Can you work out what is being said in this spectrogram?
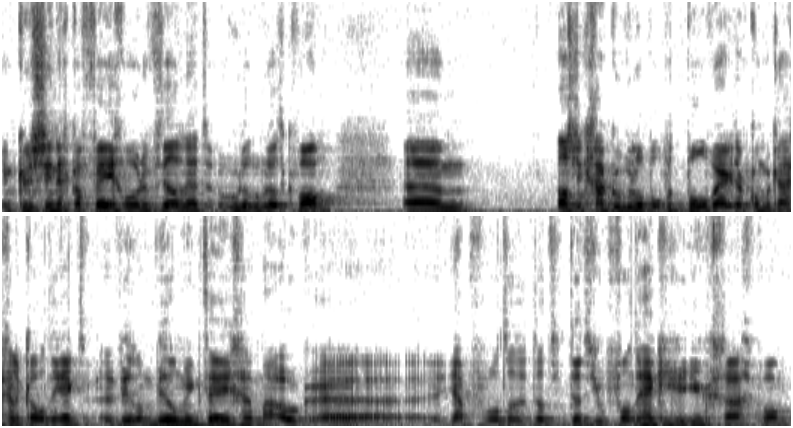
een, kunstzinnig café geworden. U vertelde net hoe, dat- hoe dat kwam. Ehm, als ik ga googlen op, op het bolwerk, dan kom ik eigenlijk al direct Willem Wilming tegen. Maar ook eh, ja, bijvoorbeeld dat, dat Joep van het Hek hier, hier graag kwam.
